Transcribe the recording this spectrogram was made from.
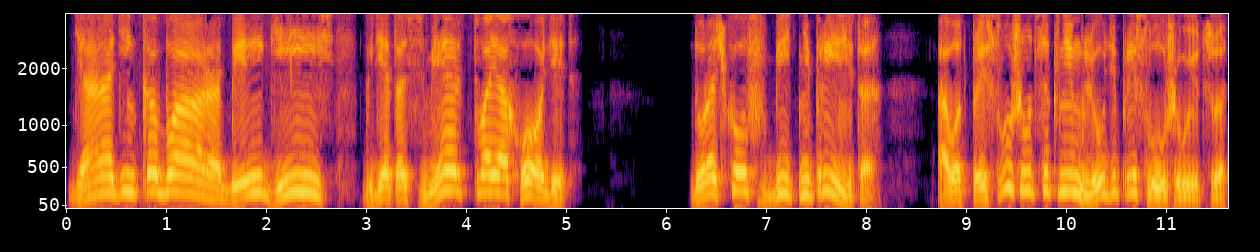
«Дяденька Бара, берегись, где-то смерть твоя ходит!» Дурачков бить не принято, а вот прислушиваться к ним люди прислушиваются,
